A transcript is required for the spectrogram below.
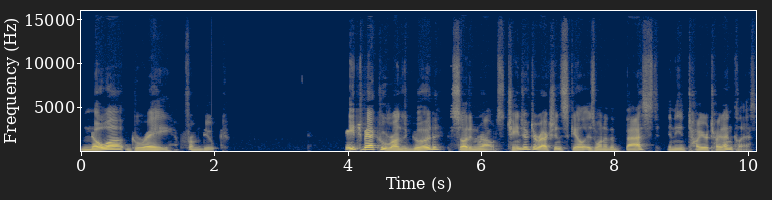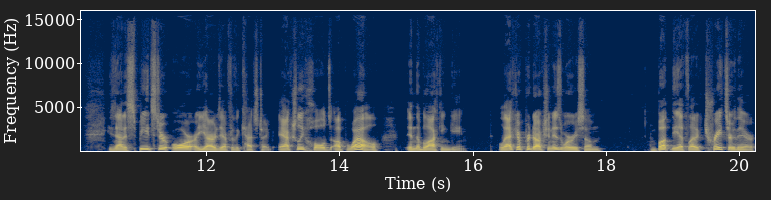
Noah Gray from Duke. H-back who runs good, sudden routes. Change of direction skill is one of the best in the entire tight end class. He's not a speedster or a yards after the catch type. Actually holds up well in the blocking game. Lack of production is worrisome, but the athletic traits are there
